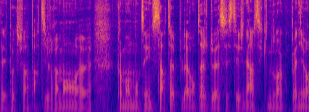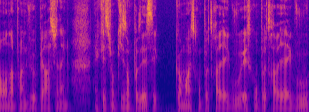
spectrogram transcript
à l'époque sur la partie vraiment comment monter une startup. L'avantage de la Société Générale, c'est qu'ils nous ont accompagnés vraiment d'un point de vue opérationnel. La question qu'ils ont posée, c'est comment est-ce qu'on peut travailler avec vous, est-ce qu'on peut travailler avec vous,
